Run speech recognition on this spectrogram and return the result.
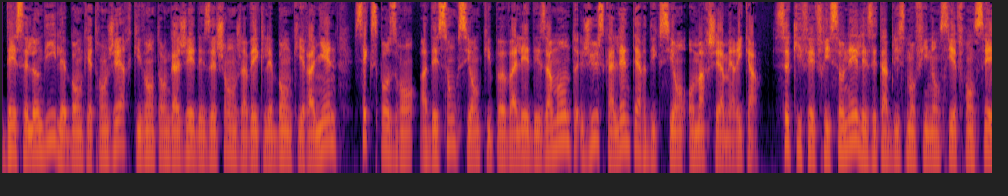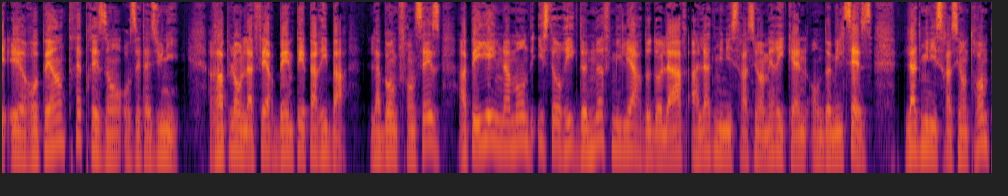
Dès ce lundi, les banques étrangères qui vont engager des échanges avec les banques iraniennes s'exposeront à des sanctions qui peuvent aller des amendes jusqu'à l'interdiction au marché américain ce qui fait frissonner les établissements financiers français et européens très présents aux États-Unis. Rappelons l'affaire BNP Paribas, la banque française a payé une amende historique de 9 milliards de dollars à l'administration américaine en 2016. L'administration Trump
